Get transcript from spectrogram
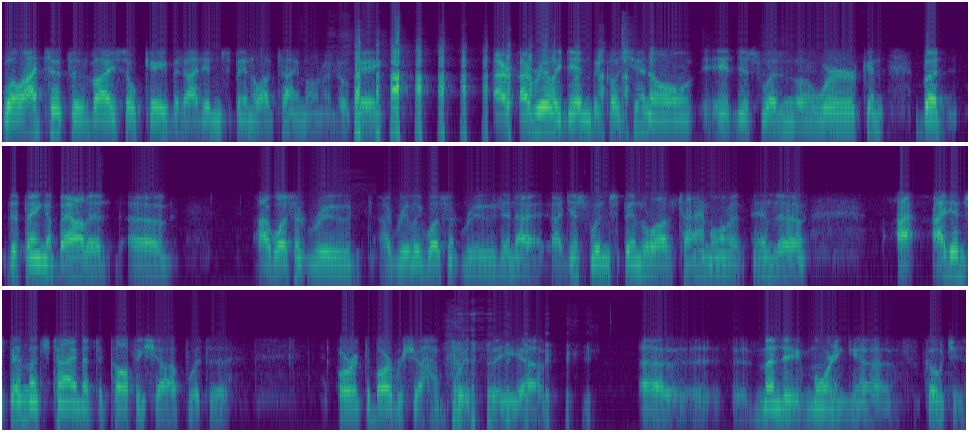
Well, I took the advice okay, but I didn't spend a lot of time on it. Okay, I, I really didn't because you know it just wasn't going to work. And but the thing about it, uh, I wasn't rude. I really wasn't rude, and I I just wouldn't spend a lot of time on it. And uh, I I didn't spend much time at the coffee shop with the or at the barber shop with the uh, uh, Monday morning uh, coaches.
